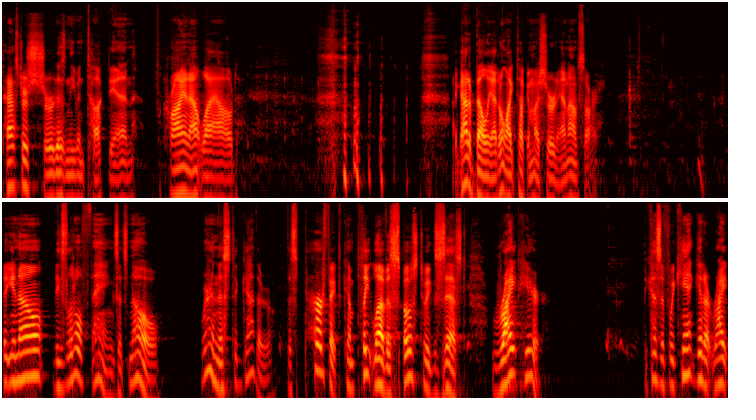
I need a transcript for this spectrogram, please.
Pastor's shirt isn't even tucked in, for crying out loud. I got a belly. I don't like tucking my shirt in. I'm sorry. But you know, these little things, it's no, we're in this together. This perfect, complete love is supposed to exist right here. Because if we can't get it right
